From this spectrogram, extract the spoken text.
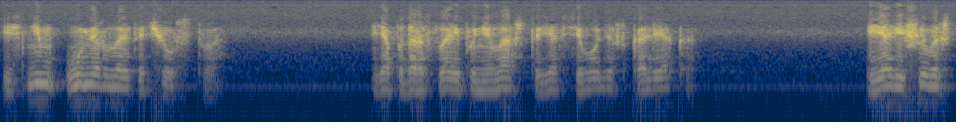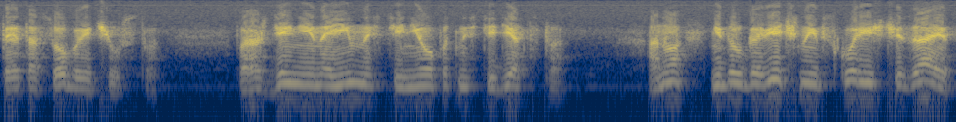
и с ним умерло это чувство. Я подросла и поняла, что я всего лишь калека. И я решила, что это особое чувство, порождение наивности и неопытности детства. Оно недолговечно и вскоре исчезает,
